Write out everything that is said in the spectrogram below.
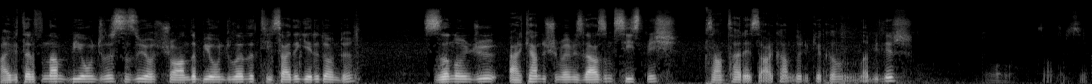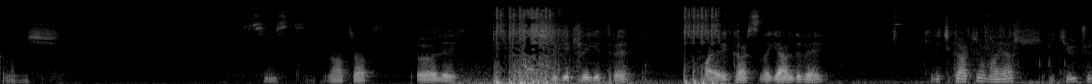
Ivy tarafından bir oyuncuları sızıyor. Şu anda bir oyuncuları da T-Side'e geri döndü. Sızan oyuncuyu erken düşürmemiz lazım. Seast'miş. Zantares arkan dönük yakalanabilir. Zantares yakalanmış. Seast rahat rahat öyle getire getire Mayer'in karşısına geldi ve kili çıkartıyor Mayer. 2-300.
